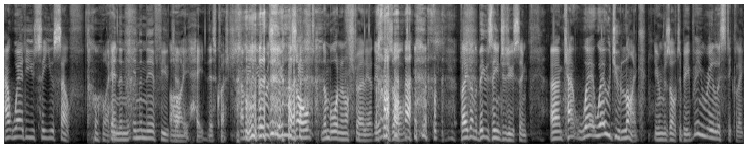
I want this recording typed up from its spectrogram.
how where do you see yourself Oh, in the in the near future? oh, I hate this question. I mean, the Unres- the Unresolved, number one in Australia, the Unresolved, played on the BBC introducing. Um, can, where, where would you like the Unresolved to be? Being realistically,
